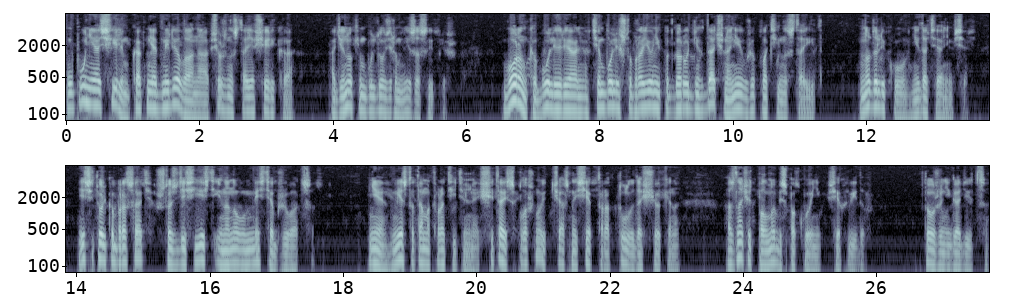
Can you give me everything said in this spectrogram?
Упу не осилим. Как не обмелела она, а все же настоящая река. Одиноким бульдозером не засыплешь. Воронка более реальна, тем более, что в районе подгородних дач на ней уже плотина стоит. Но далеко, не дотянемся. Если только бросать, что здесь есть, и на новом месте обживаться. Не, место там отвратительное. Считай, сплошной частный сектор от Тулы до Щекина. А значит, полно беспокойник всех видов. Тоже не годится.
